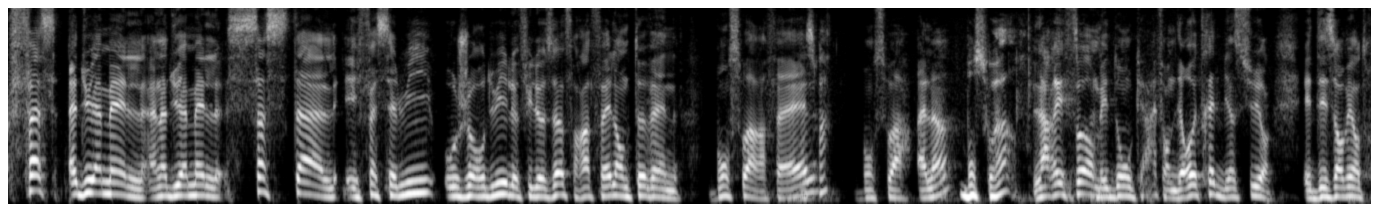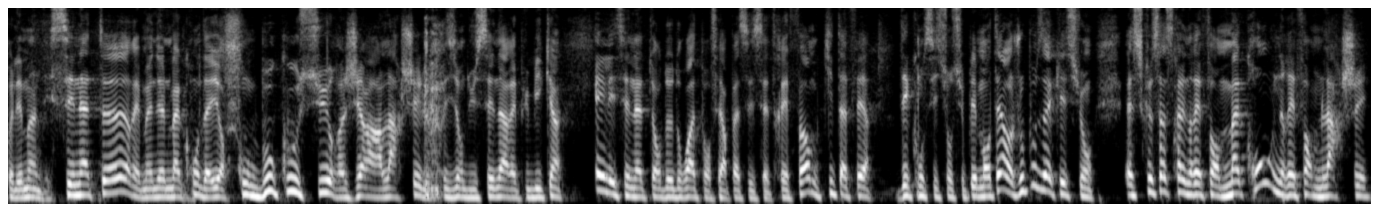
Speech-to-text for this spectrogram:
Face à Duhamel, Alain Duhamel s'installe et face à lui, aujourd'hui, le philosophe Raphaël Antoven. Bonsoir Raphaël. Bonsoir. Bonsoir Alain. Bonsoir. La réforme est donc, la réforme des retraites bien sûr, est désormais entre les mains des sénateurs. Emmanuel Macron d'ailleurs compte beaucoup sur Gérard Larcher, le président du Sénat républicain, et les sénateurs de droite pour faire passer cette réforme, quitte à faire des concessions supplémentaires. Alors je vous pose la question, est-ce que ça sera une réforme Macron ou une réforme Larcher?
